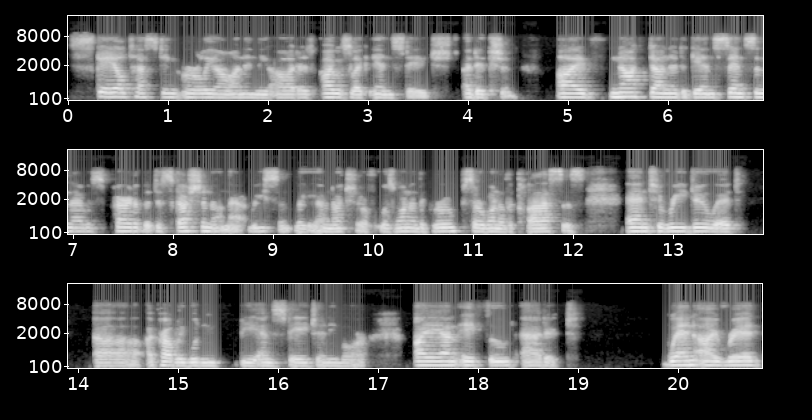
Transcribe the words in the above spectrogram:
scale testing early on in the audit, I was like end stage addiction. I've not done it again since, and I was part of a discussion on that recently. I'm not sure if it was one of the groups or one of the classes. And to redo it, uh, I probably wouldn't be end stage anymore. I am a food addict. When I read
